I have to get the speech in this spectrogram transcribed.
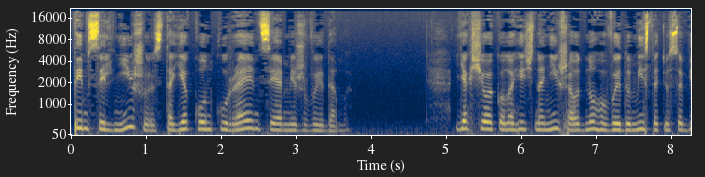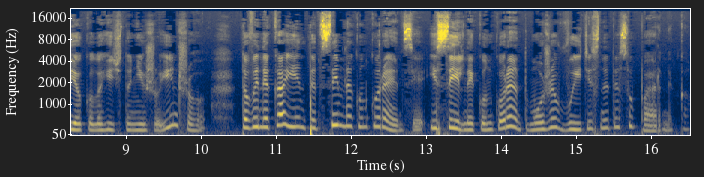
тим сильнішою стає конкуренція між видами. Якщо екологічна ніша одного виду містить у собі екологічну нішу іншого, то виникає інтенсивна конкуренція, і сильний конкурент може витіснити суперника.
